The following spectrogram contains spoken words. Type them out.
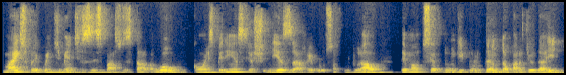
mais frequentemente esses espaços estavam ou com a experiência chinesa, a revolução cultural de Mao Tse Tung, e, portanto, a partir daí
